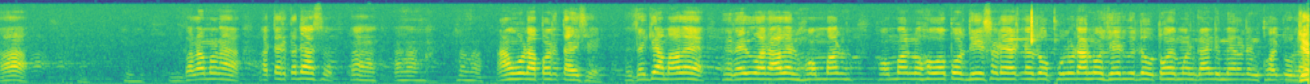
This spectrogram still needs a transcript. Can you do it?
હા ભલામણ અત્યારે કદાચ આંગુડા પડતા છે જગ્યામાં આવે રવિવાર આવે ને સોમવાર સોમવારનો હવા પર દીસડે એટલે જો ફૂલડાનો જેરવી દઉં તોય મને ગાંધી મેળડીને ખોટું લાગે.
